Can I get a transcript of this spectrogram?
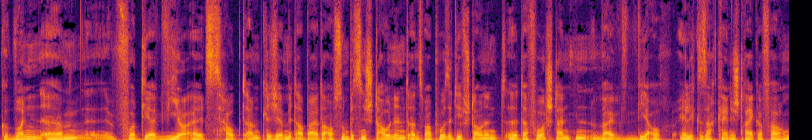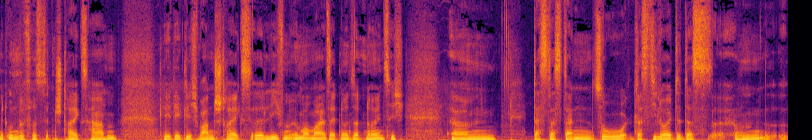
gewonnen, ähm, vor der wir als hauptamtliche Mitarbeiter auch so ein bisschen staunend, und zwar positiv staunend, äh, davor standen, weil wir auch ehrlich gesagt keine Streikerfahrung mit unbefristeten Streiks haben. Mhm. Lediglich Warnstreiks äh, liefen immer mal seit 1990. Ähm, dass das dann so, dass die Leute das, ähm,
